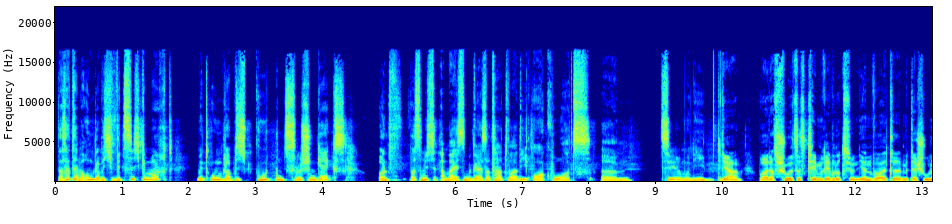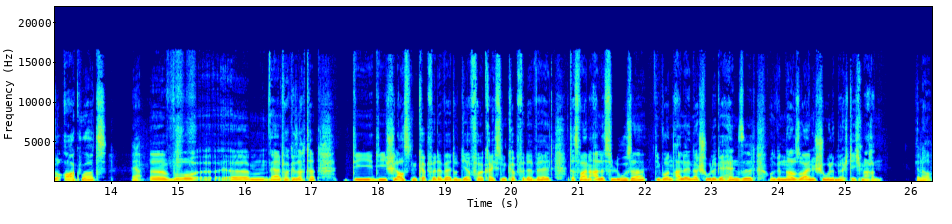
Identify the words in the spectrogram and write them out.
Das hat er aber unglaublich witzig gemacht, mit unglaublich guten Zwischengags. Und was mich am meisten begeistert hat, war die Awkwards. Ähm, Zeremonie. Ja, wo er das Schulsystem revolutionieren wollte mit der Schule Awkwards. Ja. Äh, wo ähm, er einfach gesagt hat, die, die schlausten Köpfe der Welt und die erfolgreichsten Köpfe der Welt, das waren alles Loser, die wurden alle in der Schule gehänselt und genau so eine Schule möchte ich machen. Genau.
